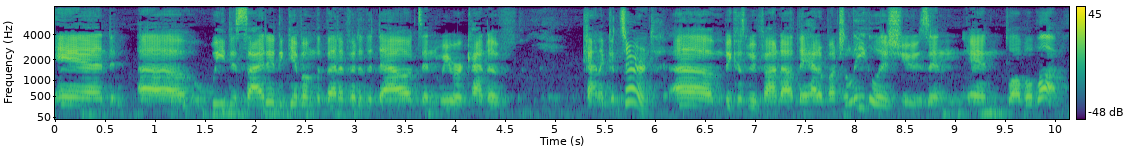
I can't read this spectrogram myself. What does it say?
and uh, we decided to give them the benefit of the doubt, and we were kind of kind of concerned um, because we found out they had a bunch of legal issues and and blah blah blah.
